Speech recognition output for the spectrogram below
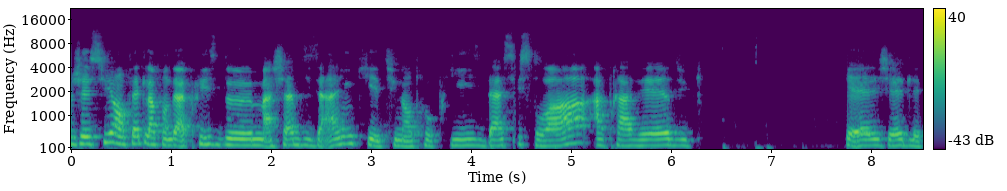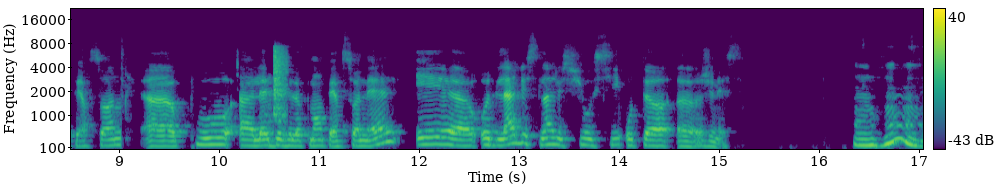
je suis en fait la fondatrice de Mashab Design, qui est une entreprise d'accessoires à travers duquel j'aide les personnes pour le développement personnel. Et au-delà de cela, je suis aussi auteur jeunesse. Mhm,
